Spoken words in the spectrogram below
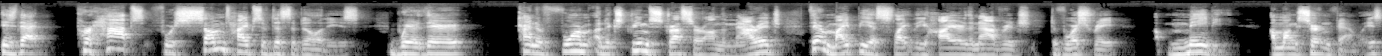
is that perhaps for some types of disabilities where they're kind of form an extreme stressor on the marriage, there might be a slightly higher than average divorce rate, maybe among certain families.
